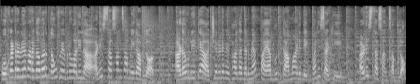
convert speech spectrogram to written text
कोकण रेल्वे मार्गावर नऊ फेब्रुवारीला अडीच तासांचा मेगा ब्लॉक. अडवली ते आचरण विभागादरम्यान पायाभूत कामं आणि देखभालीसाठी अडीच तासांचा ब्लॉक.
